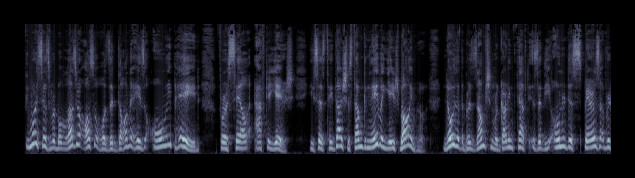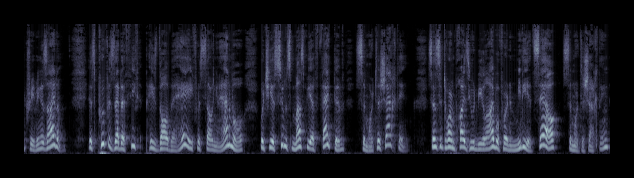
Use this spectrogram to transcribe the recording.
The Gemara says Rabbi Lazar also holds that Dalna is only paid for a sale after Yeush. He says, Tedash Stam Geneva Yeush Balim Hu. Know that the presumption regarding theft is that the owner despairs of retrieving his item. His proof is that a thief pays Dal Behe for selling an animal, which he assumes must be effective, similar to shechting. Since the Torah implies he would be liable for an immediate sale, similar to shechting,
